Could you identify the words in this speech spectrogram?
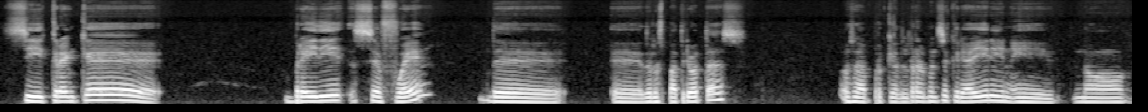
si creen que Brady se fue de, de los Patriotas o sea, porque él realmente se quería ir y, no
